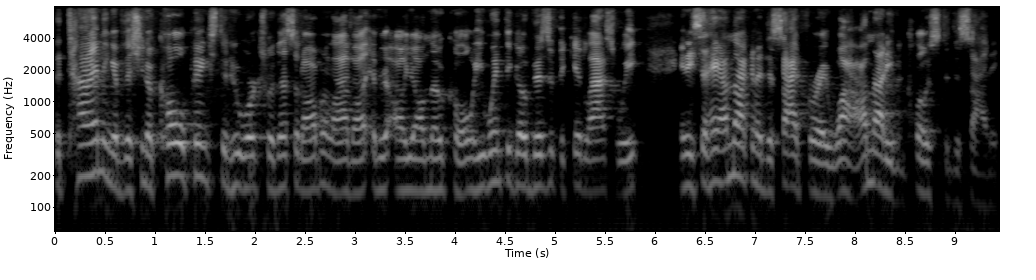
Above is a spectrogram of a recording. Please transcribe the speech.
The timing of this, you know, Cole Pinkston, who works with us at Auburn Live, all, every, all y'all know Cole. He went to go visit the kid last week, and he said, "Hey, I'm not going to decide for a while. I'm not even close to deciding."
